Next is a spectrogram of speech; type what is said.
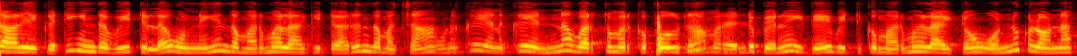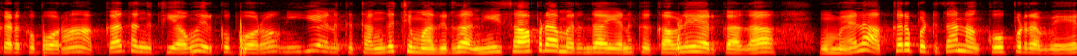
தாலியை கட்டி இந்த வீட்டில் உன்னையும் இந்த மருமகள் ஆக்கிட்டாரு இந்த மச்சான். உனக்கு எனக்கு என்ன வருத்தம் இருக்க போகுது? நம்ம ரெண்டு பேரும் இதே வீட்டுக்கு மருமகள் ஆகிட்டோம் ஒன்றுக்குள்ள ஒன்றா கிடக்க போகிறோம் அக்கா தங்கச்சியாகவும் இருக்க போகிறோம் நீயும் எனக்கு தங்கச்சி மாதிரி தான் நீ சாப்பிடாம இருந்தா எனக்கு கவலையா இருக்காதா? உன் மேல அக்கறைப்பட்டு தான் நான் கூப்பிடுறேன். வேற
